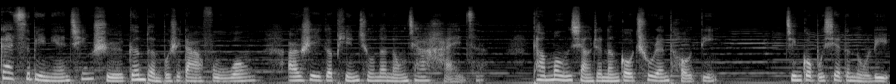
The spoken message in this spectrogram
盖茨比年轻时根本不是大富翁，而是一个贫穷的农家孩子，他梦想着能够出人头地。经过不懈的努力，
